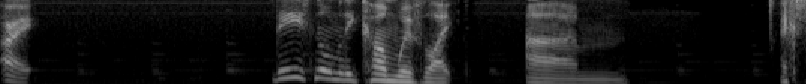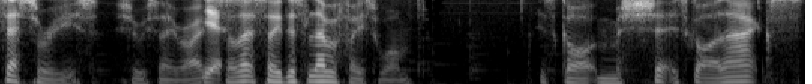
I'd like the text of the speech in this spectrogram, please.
All right. These normally come with like um accessories, should we say, right? Yes. So let's say this Leatherface one. It's got machete, it's got an axe,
